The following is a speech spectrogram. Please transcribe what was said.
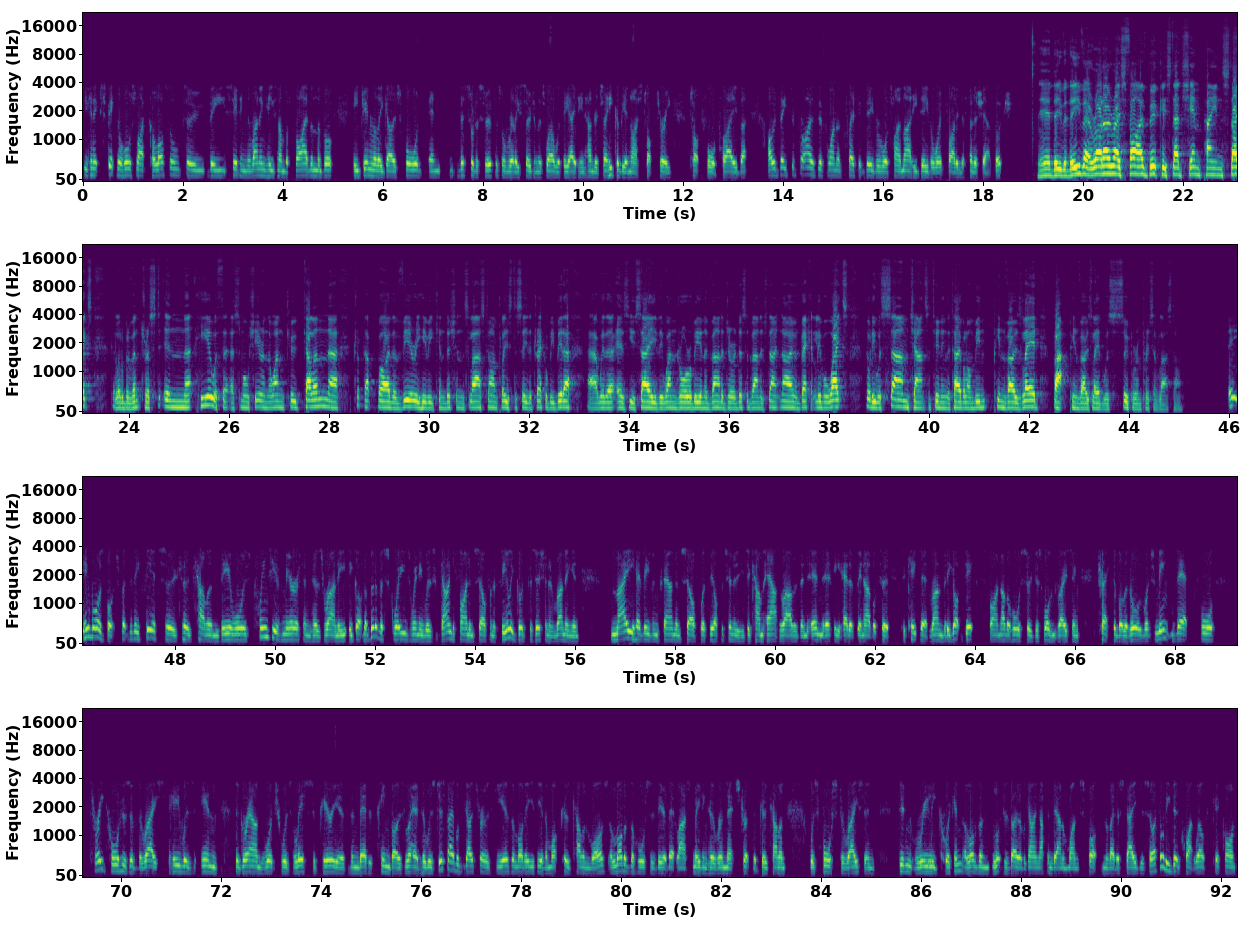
you can expect a horse like Colossal to be setting the running. He's number five in the book he generally goes forward, and this sort of surface will really suit him as well with the 1800. So he could be a nice top three, top four play. But I would be surprised if one of Classic Diva or Taimati Diva weren't fighting to finish out, Butch. Yeah, Diva Diva. Righto, race five, Berkeley Stud Champagne Stakes. Got a little bit of interest in uh, here with a, a, small share in the one Coup Cullen. Uh, tripped up by the very heavy conditions last time. Pleased to see the track will be better. Uh, whether, as you say, the one draw will be an advantage or a disadvantage, don't know. And back at level weights, thought he was some chance of turning the table on ben, Penvo's lad, but Penvo's lad was super impressive last time. He, he, was Butch, but to be fair to Coup Cullen, there was plenty of merit in his run. He, he, got a bit of a squeeze when he was going to find himself in a fairly good position in running, and may have even found himself with the opportunity to come out rather than in if he had have been able to to keep that run. But he got decked by another horse who just wasn't racing tractable at all, which meant that for three quarters of the race, he was in the ground which was less superior than that of Penvo's lad, who was just able to go through his gears a lot easier than what Coup Cullen was. A lot of the horses there at that last meeting who were in that strip that Coup Cullen was forced to race in didn't really quicken. A lot of them looked as though they were going up and down in one spot in the later stages. So I thought he did quite well to kick on.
